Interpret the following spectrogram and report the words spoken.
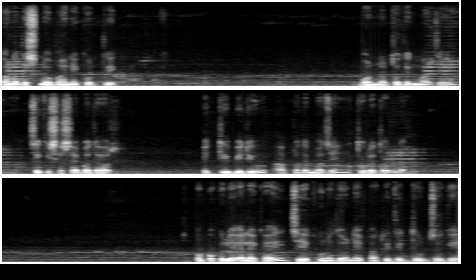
বাংলাদেশ নৌবাহিনী কর্তৃক বন্যার্থদের মাঝে চিকিৎসা সেবা দেওয়ার একটি ভিডিও আপনাদের মাঝে তুলে ধরলাম। উপকূলীয় এলাকায় যে কোনো ধরনের প্রাকৃতিক দুর্যোগে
